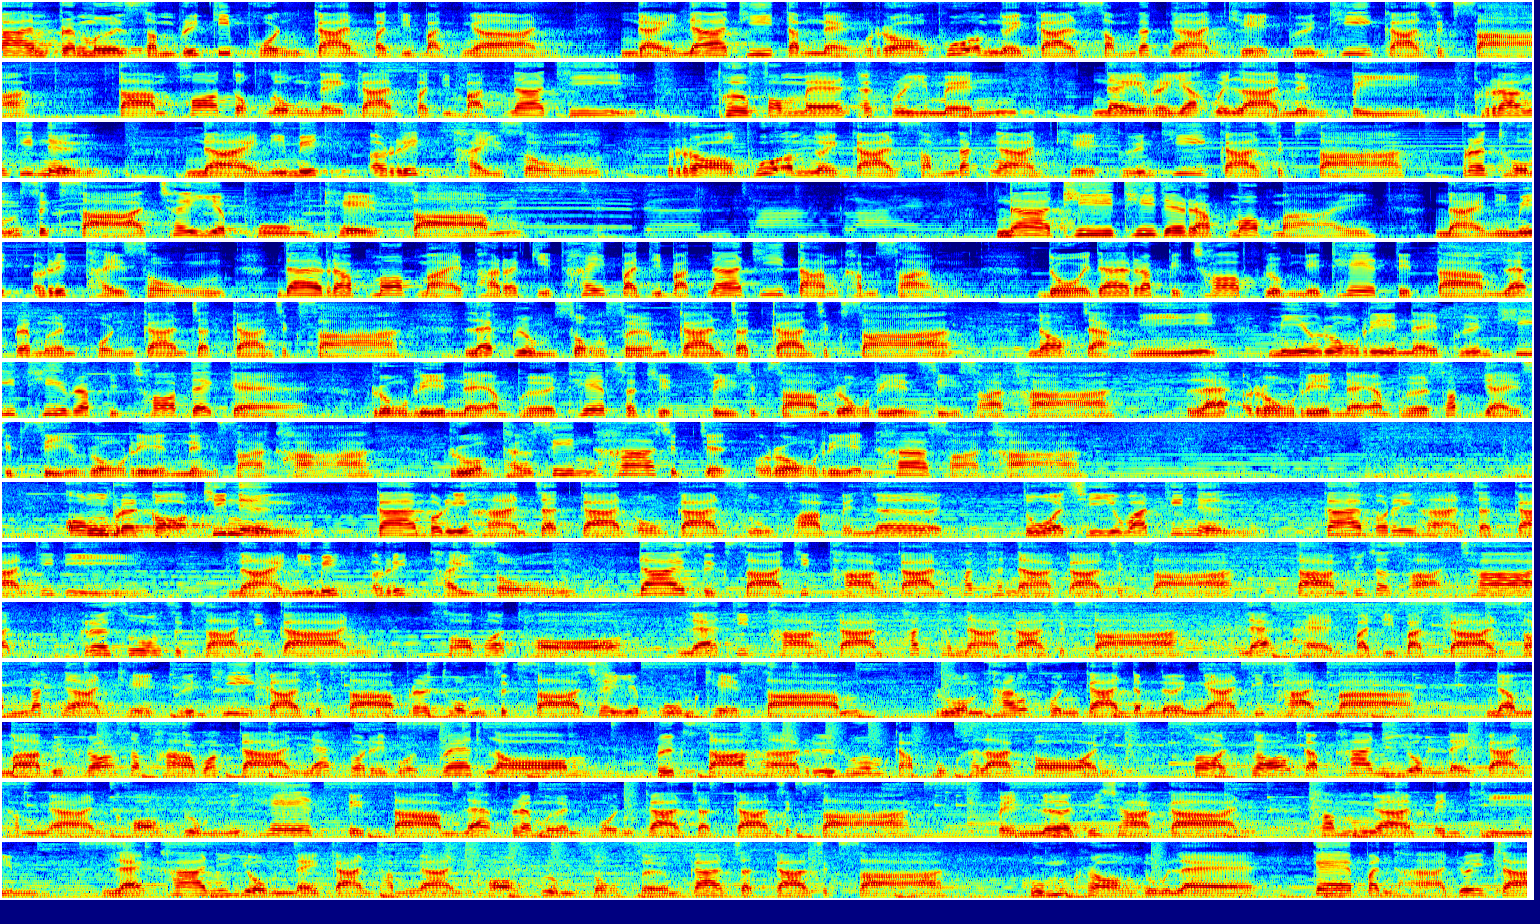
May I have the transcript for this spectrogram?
การประเมินสำฤทธิผลการปฏิบัติงาน ในหน้าที่ตำแหน่งรองผู้อำนวยการสำนักงานเขตพื้นที่การศึกษา ตามข้อตกลงในการปฏิบัติหน้าที่ Performance Agreement ในระยะเวลา 1 ปี ครั้งที่ 1 นายนิมิตฤทธิ์ไทยสงรองผู้อำนวยการสำนักงานเขตพื้นที่การศึกษา ประถมศึกษาชัยภูมิเขต 3 หน้าที่ที่ได้รับมอบหมาย นายนิมิตรฤทธิ์ไทยสงฆ์ได้รับมอบหมายภารกิจให้ปฏิบัติหน้าที่ตามคำสั่ง โดยได้รับผิดชอบกลุ่มนิเทศติดตาม และประเมินผลการจัดการศึกษา และกลุ่มส่งเสริมการจัดการศึกษา นอกจากนี้มีโรงเรียนในพื้นที่ที่รับผิดชอบได้แก่ โรงเรียนในอำเภอเทพสถิต 43 โรงเรียน 4 สาขา และโรงเรียนในอำเภอทรัพย์ใหญ่ 14 โรงเรียน 1 สาขา รวมทั้งสิ้น 57 โรงเรียน 5 สาขา องค์ประกอบที่ 1 การบริหารจัดการองค์การสู่ความเป็นเลิศ ตัวชี้วัดที่ 1 การบริหารจัดการที่ดี นายนิมิตรฤทธิ์ไทยสงฆ์ได้ศึกษาทิศทางการพัฒนาการศึกษา ตามยุทธศาสตร์ชาติ กระทรวงศึกษาธิการ สพท และทิศทางการพัฒนาการศึกษา และแผนปฏิบัติการสำนักงานเขตพื้นที่การศึกษาประถมศึกษาชัยภูมิเขต 3 รวมทั้งผลการดำเนินงานที่ผ่านมานำมาวิเคราะห์สภาวะการและบริบทแวดล้อม ปรึกษาหารือร่วมกับบุคลากร สอดคล้องกับค่านิยมในการทำงานของกลุ่มนิเทศ ติดตามและประเมินผลการจัดการศึกษา เป็นเลิศวิชาการทำงานเป็นทีม และค่านิยมในการทำงานของกลุ่มส่งเสริมการจัดการศึกษา คุ้มครองดูแล แก้ปัญหาด้วยใจ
